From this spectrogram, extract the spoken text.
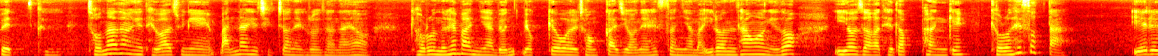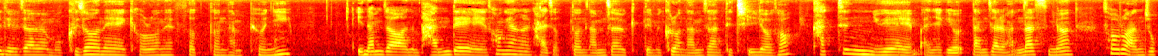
왜 그 전화상의 대화 중에 만나기 직전에 그러잖아요. 결혼을 해봤냐, 몇, 몇 개월 전까지 연애를 했었냐, 막 이런 상황에서 이 여자가 대답한 게 결혼했었다. 예를 들자면 뭐 그 전에 결혼했었던 남편이 이 남자와는 반대의 성향을 가졌던 남자였기 때문에 그런 남자한테 질려서 같은 유의 만약에 남자를 만났으면 서로 안, 좋,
